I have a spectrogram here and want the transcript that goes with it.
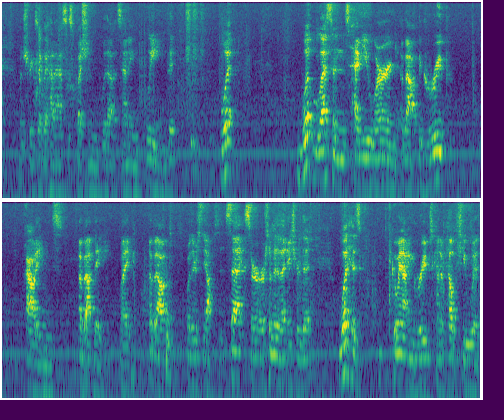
I'm not sure exactly how to ask this question without sounding leading, but what what lessons have you learned about the group outings about dating? Like about whether it's the opposite sex or, or something of that nature that what has going out in groups kind of helps you with,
